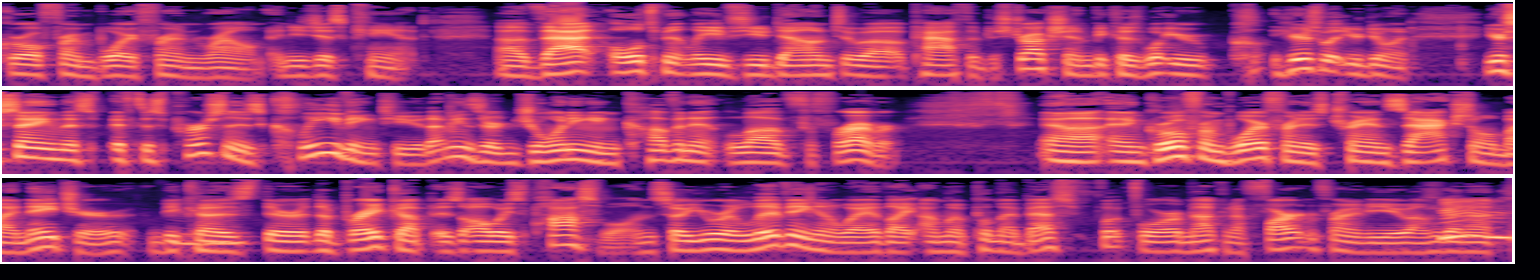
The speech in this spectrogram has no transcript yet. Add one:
girlfriend boyfriend realm, and you just can't. Uh, that ultimately leaves you down to a path of destruction because what you're here's what you're doing. You're saying this if this person is cleaving to you, that means they're joining in covenant love for forever. Uh, and girlfriend boyfriend is transactional by nature because mm-hmm. the breakup is always possible. And so you are living in a way of like i'm going to put my best foot forward. I'm not going to fart in front of you. I'm going to hmm.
